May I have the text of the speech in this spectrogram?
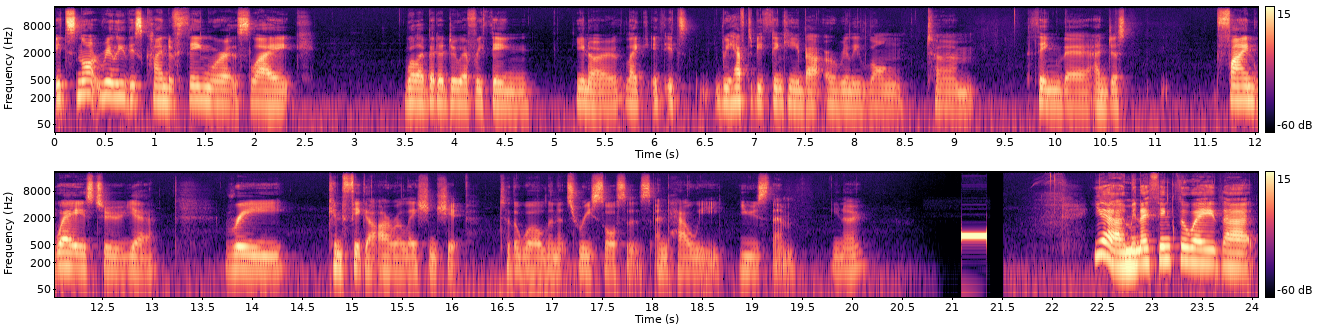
it's not really this kind of thing where it's like, well, I better do everything. You know, like it, it's we have to be thinking about a really long term thing there and just find ways to yeah reconfigure our relationship to the world and its resources and how we use them. You know. Yeah, I mean, I think the way that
